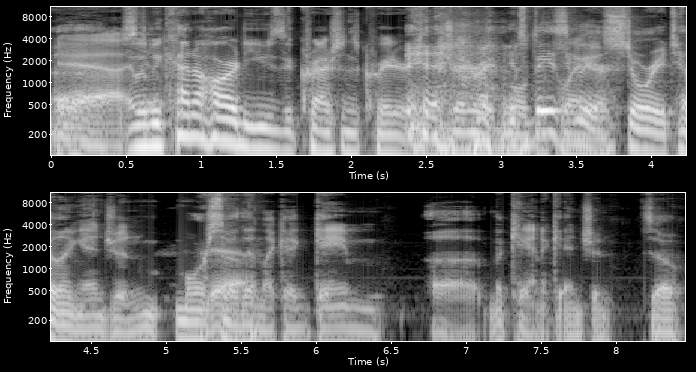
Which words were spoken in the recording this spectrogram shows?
uh, Yeah, it would be kind of hard to use the Crashlands creator to generate it's basically a storytelling engine more so than like a game uh, mechanic engine. So,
